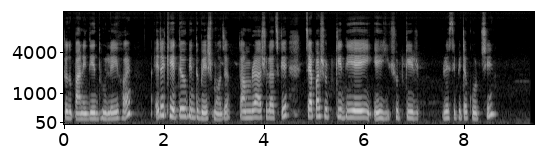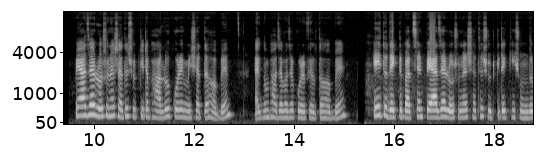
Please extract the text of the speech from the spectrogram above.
শুধু পানি দিয়ে ধুলেই হয়। এটা খেতেও কিন্তু বেশ মজা। তো আমরা আসলে আজকে চাপা শুটকি দিয়েই এই শুটকির রেসিপিটা করছি। পেঁয়াজ আর রসুনের সাথে শুটকিটা ভালো করে মেশাতে হবে। একদম ভাজা ভাজা করে ফেলতে হবে। এই তো দেখতে পাচ্ছেন, পেঁয়াজ আর রসুনের সাথে শুটকিটা কি সুন্দর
